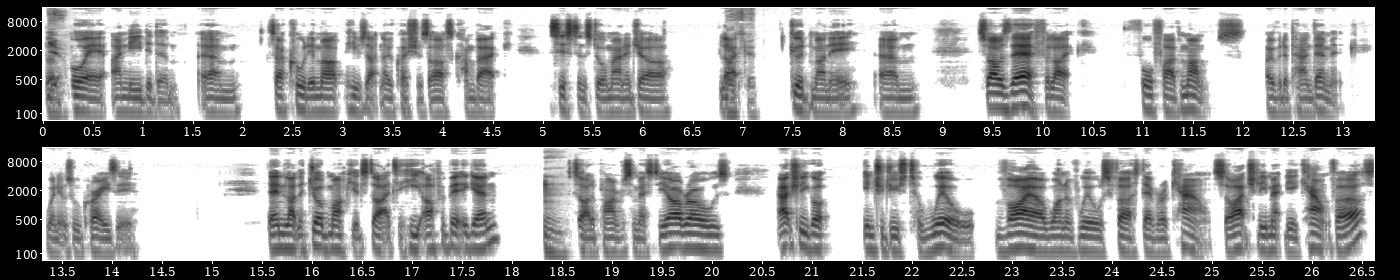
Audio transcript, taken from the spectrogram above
But yeah. boy, I needed them. Um, so I called him up. He was like, no questions asked, come back. Assistant store manager, like okay. good money. Um, so I was there for like four or five months over the pandemic when it was all crazy. Then like the job market had started to heat up a bit again. Mm. Started applying for some SDR roles. Actually got introduced to Will via one of Will's first ever accounts. So I actually met the account 1st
